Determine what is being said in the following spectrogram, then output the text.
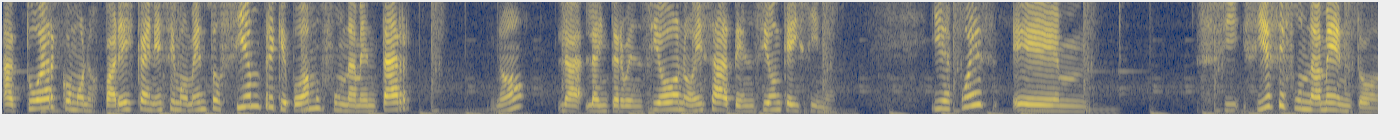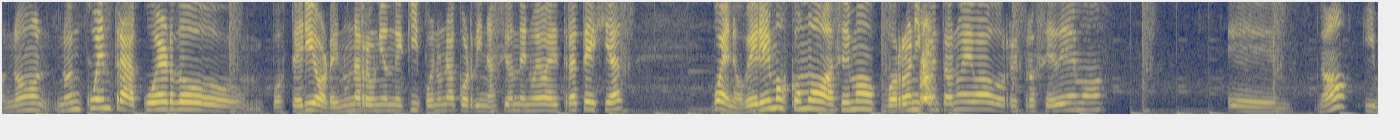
actuar como nos parezca en ese momento siempre que podamos fundamentar ¿no? la, intervención o esa atención que hicimos. Y después, em, si, ese fundamento no, encuentra acuerdo posterior en una reunión de equipo, en una coordinación de nuevas estrategias, bueno, veremos cómo hacemos borrón y cuenta nueva o retrocedemos, eh, ¿no? Y,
